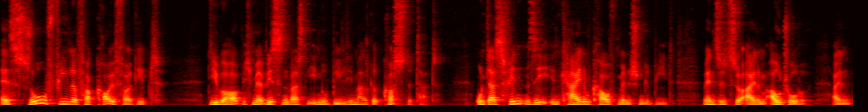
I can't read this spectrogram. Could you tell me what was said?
es so viele Verkäufer gibt, die überhaupt nicht mehr wissen, was die Immobilie mal gekostet hat. Und das finden Sie in keinem kaufmännischen Gebiet. Wenn Sie zu einem Auto, einen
